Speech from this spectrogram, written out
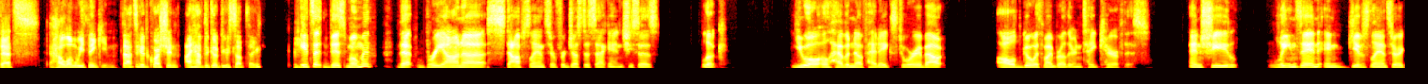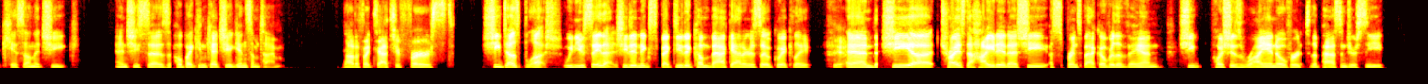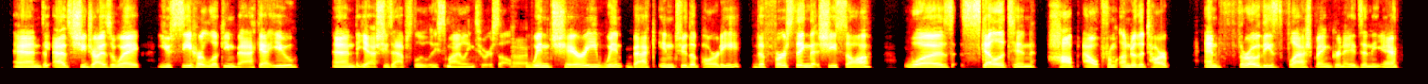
that's how long are we thinking? That's a good question. I have to go do something. It's at this moment that Brianna stops Lancer for just a second and she says, Look, you all have enough headaches to worry about. I'll go with my brother and take care of this. And she leans in and gives Lancer a kiss on the cheek. And she says, Hope I can catch you again sometime. Not if I catch you first. She does blush when you say that. She didn't expect you to come back at her so quickly. Yeah. And she uh, tries to hide it as she sprints back over the van. She pushes Ryan over to the passenger seat. And as she drives away, you see her looking back at you. And yeah, she's absolutely smiling to herself. Uh. when Cherry went back into the party, the first thing that she saw was Skeleton hop out from under the tarp and throw these flashbang grenades in the air.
